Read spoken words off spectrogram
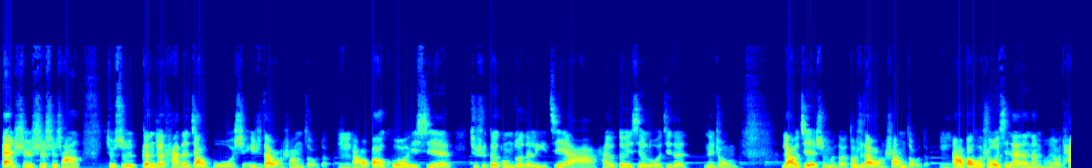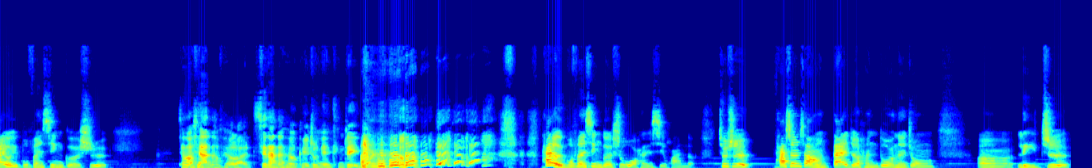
但是事实上就是跟着他的脚步，我是一直在往上走的。嗯然后包括一些就是对工作的理解啊，还有对一些逻辑的那种了解什么的，都是在往上走的。嗯然后包括说我现在的男朋友，他有一部分性格是讲到现在男朋友了，现在男朋友可以重点听这一段。他有一部分性格是我很喜欢的，就是他身上带着很多那种，嗯、理智，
